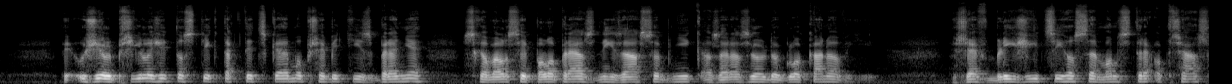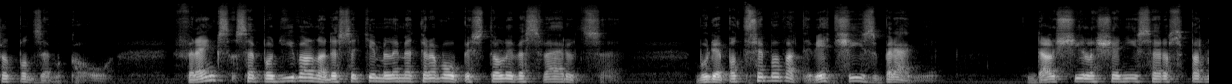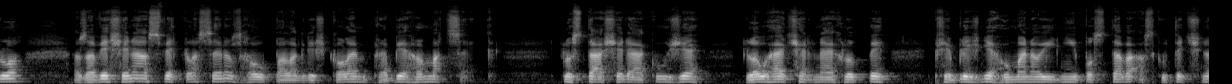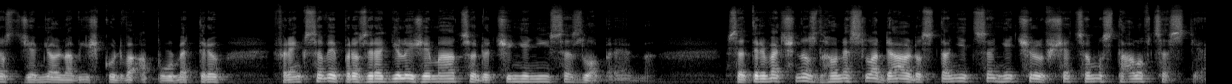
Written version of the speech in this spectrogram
Využil příležitosti k taktickému přebytí zbraně, schoval si poloprázdný zásobník a zarazil do Glokanový. Řev blížícího se monstra otřásl podzemkou. Franks se podíval na desetimilimetrovou pistoli ve své ruce. Bude potřebovat větší zbraň. Další lešení se rozpadlo a zavěšená světla se rozhoupala, když kolem proběhl macek. Tlustá šedá kůže, dlouhé černé chlupy, přibližně humanoidní postava a skutečnost, že měl na výšku 2,5 metru, Franksovi prozradili, že má co dočinění se zlobrem. Setrvačnost ho nesla dál do stanice, ničil vše, co mu stálo v cestě.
